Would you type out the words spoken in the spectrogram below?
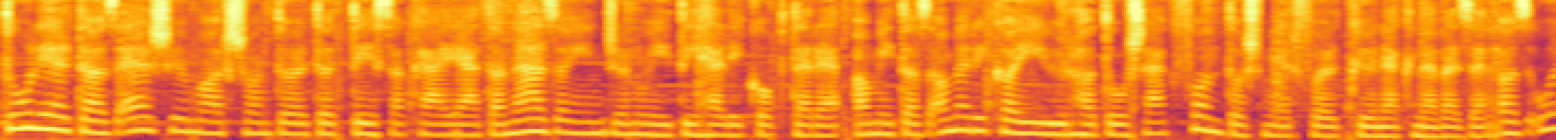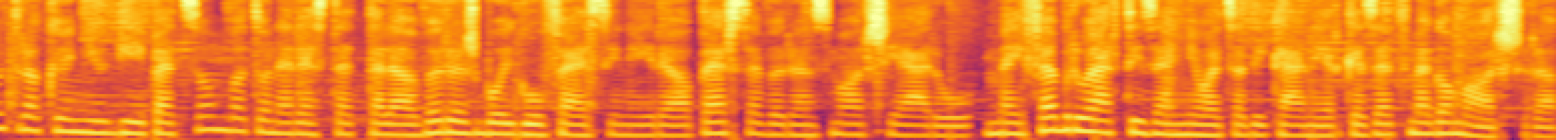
Túlélte az első marson töltött éjszakáját a NASA Ingenuity helikoptere, amit az amerikai űrhatóság fontos mérföldkőnek nevezett. Az ultrakönnyű gépet szombaton eresztette le a vörös bolygó felszínére a Perseverance marsjáró, mely február 18-án érkezett meg a Marsra.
